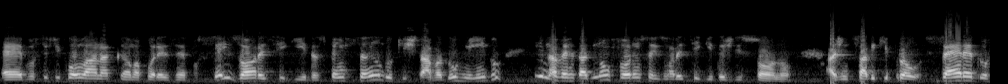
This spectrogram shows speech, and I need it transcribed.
é, você ficou lá na cama, por exemplo, seis horas seguidas pensando que estava dormindo e, na verdade, não foram seis horas seguidas de sono. A gente sabe que para o cérebro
